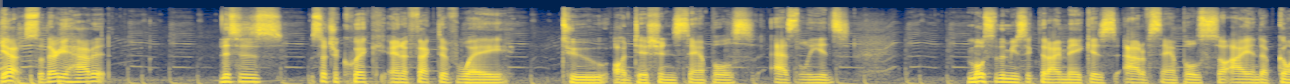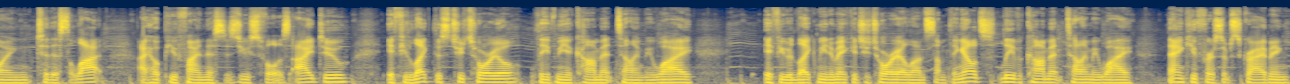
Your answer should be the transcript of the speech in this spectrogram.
Yeah, so there you have it. This is such a quick and effective way to audition samples as leads. Most of the music that I make is out of samples, so I end up going to this a lot. I hope you find this as useful as I do. If you like this tutorial, leave me a comment telling me why. If you would like me to make a tutorial on something else, leave a comment telling me why. Thank you for subscribing.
